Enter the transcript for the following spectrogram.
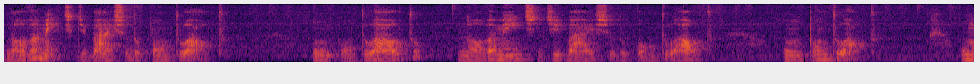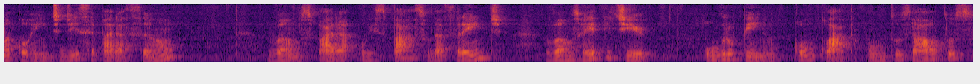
novamente debaixo do ponto alto. Um ponto alto, novamente debaixo do ponto alto. Um ponto alto. Uma corrente de separação vamos para o espaço da frente, vamos repetir o grupinho com quatro pontos altos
